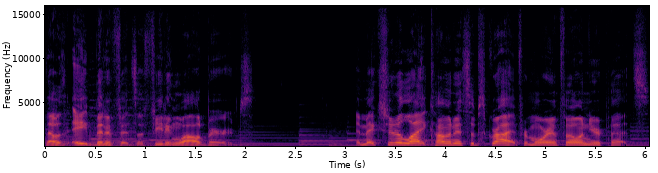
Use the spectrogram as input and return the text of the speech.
That was 8 benefits of feeding wild birds. And make sure to like, comment, and subscribe for more info on your pets.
